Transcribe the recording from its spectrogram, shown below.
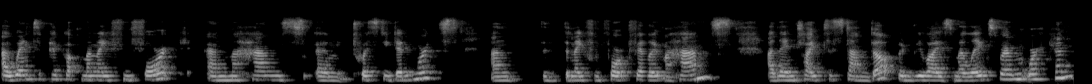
I went to pick up my knife and fork, and my hands um, twisted inwards, and the, the, knife and fork fell out my hands. I then tried to stand up and realised my legs weren't working.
